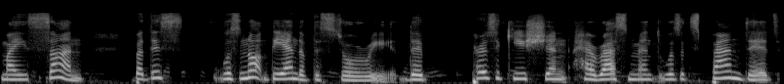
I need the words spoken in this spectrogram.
my son, but this was not the end of the story. The persecution, harassment was expanded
